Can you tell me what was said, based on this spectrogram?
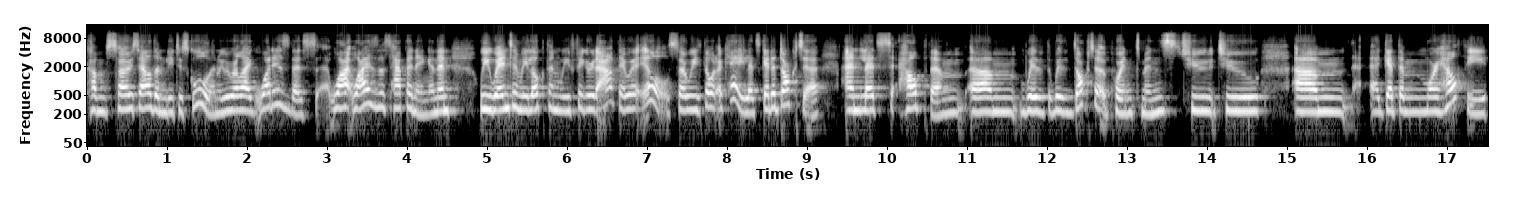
come so seldomly to school. And we were like, what is this? Why, why is this happening? And then we went and we looked and we figured out they were ill. So we thought, okay, let's get a doctor and let's help them um, with, with doctor appointments to, to um, get them more healthy.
